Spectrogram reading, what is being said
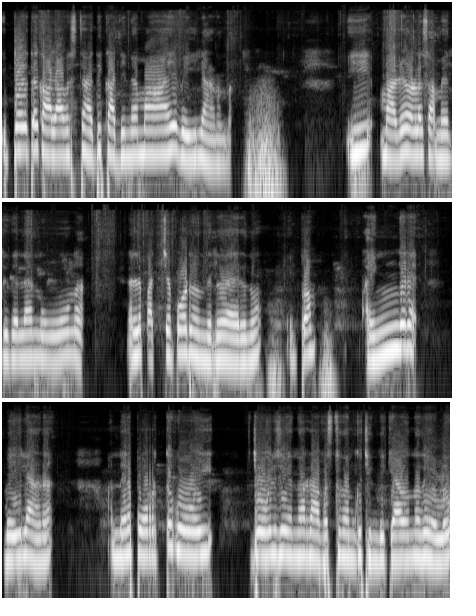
ഇപ്പോഴത്തെ കാലാവസ്ഥ അതികഠിനമായ വെയിലാണെന്ന്. ഈ മഴയുള്ള സമയത്ത് ഇതെല്ലാം നൂന്ന് നല്ല പച്ചപ്പോട് നിന്നിരുന്നതായിരുന്നു. ഇപ്പം ഭയങ്കര വെയിലാണ്. അന്നേരം പുറത്ത് പോയി ജോലി ചെയ്യുന്നവരുടെ അവസ്ഥ നമുക്ക് ചിന്തിക്കാവുന്നതേ ഉള്ളൂ.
